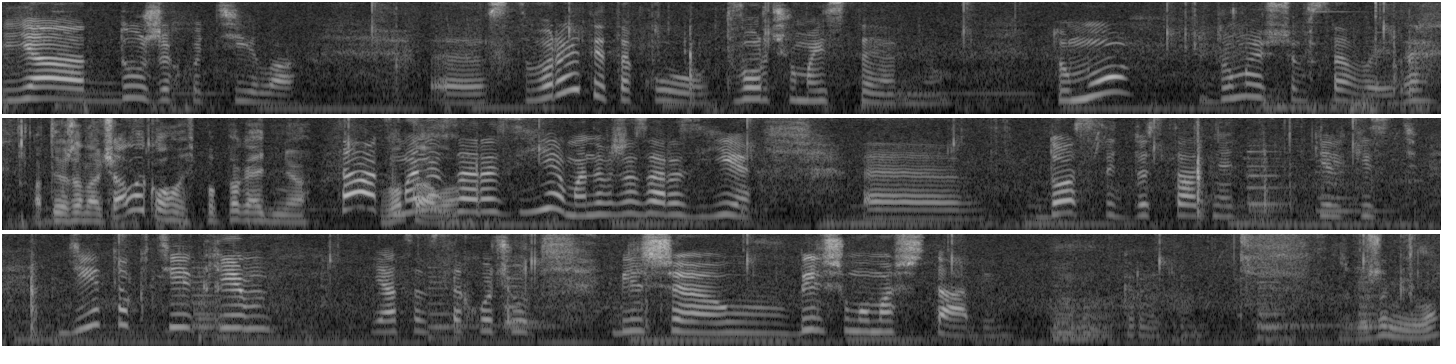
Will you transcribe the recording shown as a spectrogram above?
Я дуже хотіла е, створити таку творчу майстерню, тому думаю, що все вийде. А ти вже навчала когось попередньо? Так, в мене зараз є. в мене вже зараз є е, досить достатня кількість діток, тільки я це все хочу більше в більшому масштабі Мгм. відкрити. Зрозуміло.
